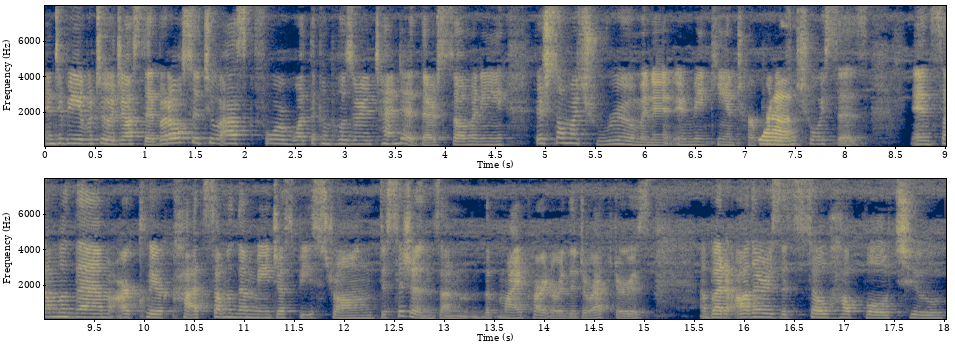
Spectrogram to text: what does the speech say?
and to be able to adjust it but also to ask for what the composer intended there's so many there's so much room in it in making interpretive yeah. choices and some of them are clear cut some of them may just be strong decisions on the, my part or the director's but others it's so helpful to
